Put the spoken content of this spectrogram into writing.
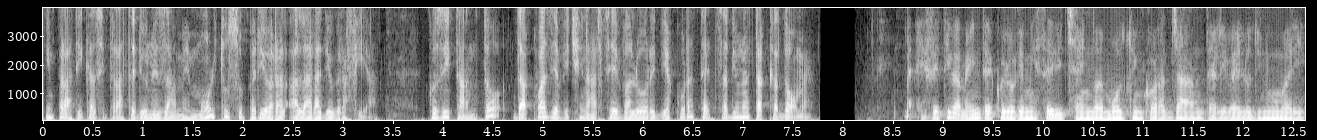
In pratica si tratta di un esame molto superiore alla radiografia, così tanto da quasi avvicinarsi ai valori di accuratezza di un attacco addome. Beh, effettivamente quello che mi stai dicendo è molto incoraggiante a livello di numeri,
